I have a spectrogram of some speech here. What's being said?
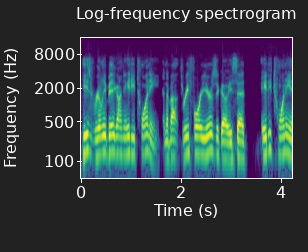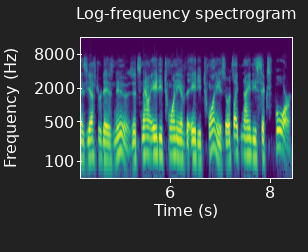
he's really big on 80 20. And about three, four years ago, he said, 80 20 is yesterday's news. It's now 80 20 of the 80 20. So it's like 96 4.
